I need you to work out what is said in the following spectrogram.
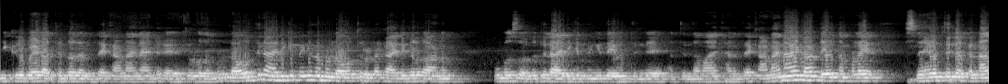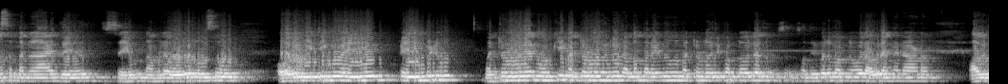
ഈ കൃപയുടെ അത്യന്തതനത്തെ കാണാനായിട്ട് കഴിയത്തുള്ളൂ. നമ്മൾ ലോകത്തിലായിരിക്കുന്നെങ്കിൽ നമ്മൾ ലോകത്തിലുള്ള കാര്യങ്ങൾ കാണും. നമ്മൾ സ്വർഗത്തിലായിരിക്കുന്നെങ്കിൽ ദൈവത്തിന്റെ അത്യന്തമായ ധനത്തെ കാണാനായിട്ടാണ് ദൈവം നമ്മളെ സ്നേഹത്തിൽ കണ്ണാസമ്പന്നനായ ദൈവം നമ്മളെ ഓരോ ദിവസവും ഓരോ മീറ്റിംഗ് വഴിയും കഴിയുമ്പോഴും മറ്റുള്ളവരെ നോക്കി മറ്റുള്ളവരുടെ കള്ളം പറയുന്നത് മറ്റുള്ളവർ പറഞ്ഞ പോലെ സന്ദീപർ പറഞ്ഞ പോലെ അവരങ്ങനാണ്. അവർ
